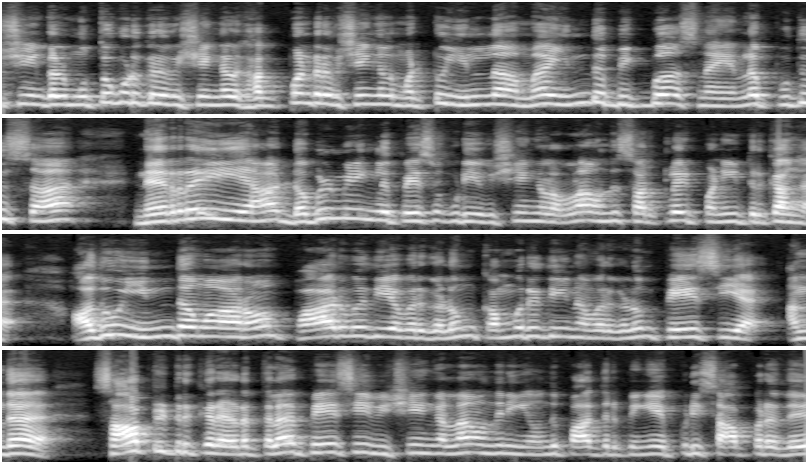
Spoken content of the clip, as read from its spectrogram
விஷயங்கள் முத்தம் கொடுக்குற விஷயங்கள் ஹக் பண்ணுற விஷயங்கள் மட்டும் இல்லாமல் இந்த பிக் பாஸ் நயனில் புதுசாக நிறையா டபுள் மீனிங்கில் பேசக்கூடிய விஷயங்களெல்லாம் வந்து சர்க்குலேட் பண்ணிட்டு இருக்காங்க. அதுவும் இந்த வாரம் பார்வதி அவர்களும் கமருதீன் அவர்களும் பேசிய அந்த சாப்பிட்டுட்டு இருக்கிற இடத்துல பேசிய விஷயங்கள்லாம் வந்து நீங்கள் வந்து பார்த்துருப்பீங்க. எப்படி சாப்பிட்றது?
